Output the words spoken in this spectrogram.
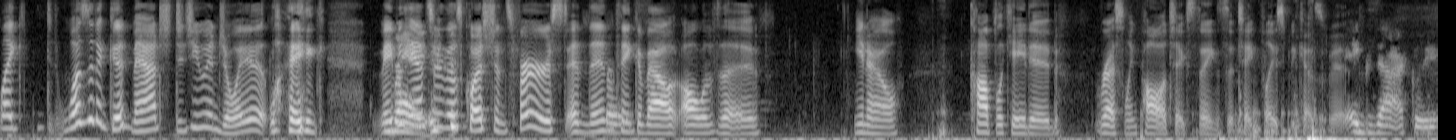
Like, was it a good match? Did you enjoy it? Like, maybe Right. answer those questions first and then First. think about all of the, you know, complicated wrestling politics things that take place because of it. Exactly,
